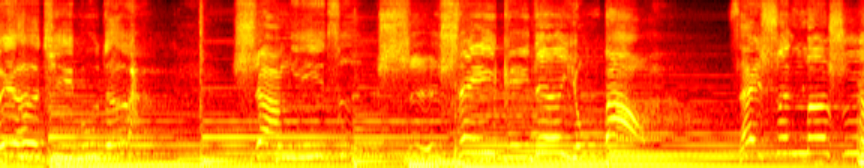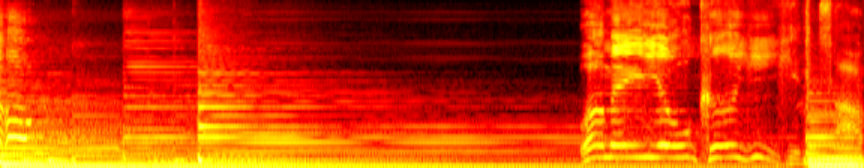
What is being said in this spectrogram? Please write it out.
为何记不得上一次是谁给的拥抱，在什么时候？我没有刻意隐藏，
